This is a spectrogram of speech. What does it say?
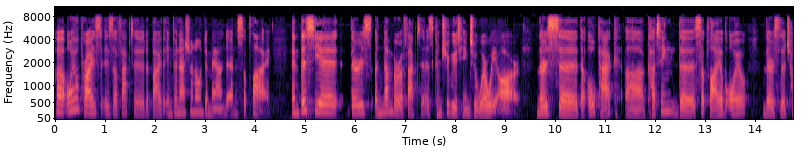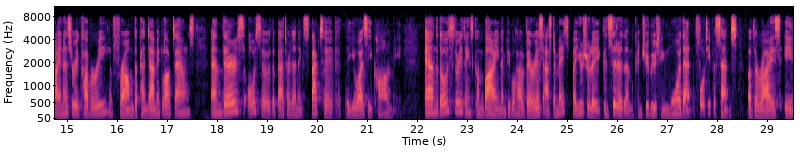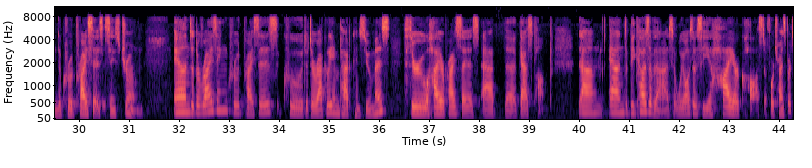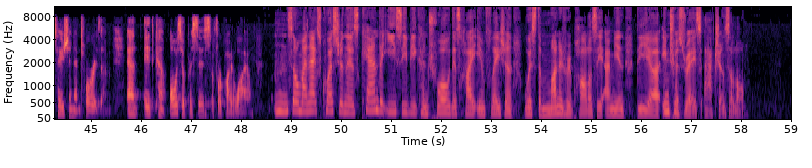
Uh, oil price is affected by the international demand and supply. And this year, there's a number of factors contributing to where we are. There's uh, the OPEC uh, cutting the supply of oil. There's the China's recovery from the pandemic lockdowns. And there's also the better than expected the U.S. economy. And those three things combined, and people have various estimates, but usually consider them contributing more than 40% of the rise in the crude prices since June. And the rising crude prices could directly impact consumers through higher prices at the gas pump. Um, and because of that, we also see higher cost for transportation and tourism, and it can also persist for quite a while. Mm, so my next question is, can the ECB control this high inflation with the monetary policy? I mean, the uh, interest rates actions alone.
